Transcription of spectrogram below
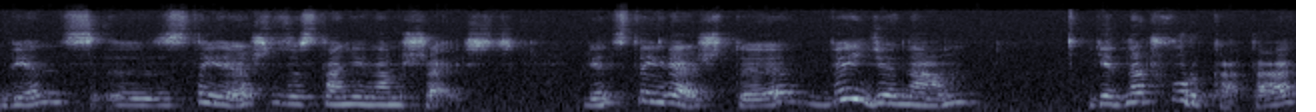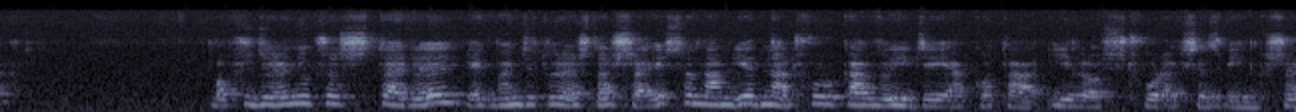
więc y, z tej reszty zostanie nam 6. Więc z tej reszty wyjdzie nam jedna czwórka, tak? Bo przy dzieleniu przez 4, jak będzie tu reszta 6, to nam jedna czwórka wyjdzie jako ta ilość czwórek się zwiększy,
